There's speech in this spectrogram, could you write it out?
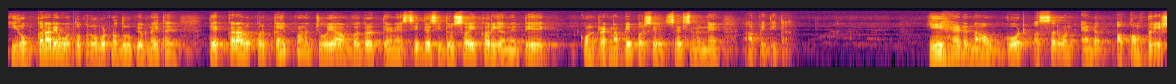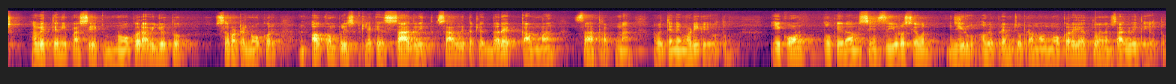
એ રોબ કરાર એવો હતો કે રોબોટનો દુરુપયોગ નહીં થાય. તે કરાર ઉપર કંઈ પણ જોયા વગર તેણે સીધે સીધું સહી કરી અને તે કોન્ટ્રાક્ટના પેપર છે સેલ્સમેનને આપી દીધા. He had now got a servant and accomplish હવે તેની પાસે એક નોકર આવી ગયો હતો. સર્વન્ટ એટલે નોકર. અકમ્પ્લિશ એટલે કે સાગરીત. સાગરીત એટલે દરેક કામમાં સાથ આપનાર. હવે તેને મળી ગયો હતો. એ કોણ? તો કે રામસિંહ ઝીરો સેવન જીરો હવે પ્રેમ ચોપરાનો નોકર એ હતો અને સાગરીતે હતો.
